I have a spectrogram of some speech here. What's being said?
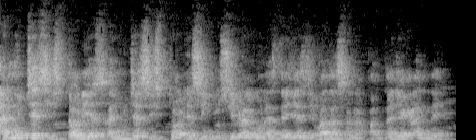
Hay muchas historias, hay muchas historias, inclusive algunas de ellas llevadas a la pantalla grande,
